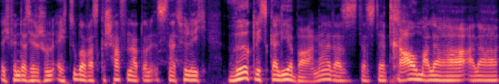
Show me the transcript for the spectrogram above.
Ich finde, dass ihr schon echt super was geschaffen habt und es ist natürlich wirklich skalierbar. Ne? Das, ist, das ist der Traum aller, aller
